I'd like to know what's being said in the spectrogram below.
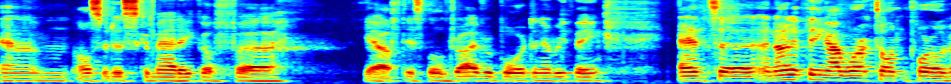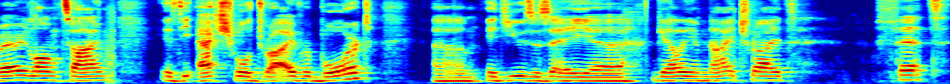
Um, also the schematic of uh, yeah of this little driver board and everything. And uh, another thing I worked on for a very long time is the actual driver board. Um, it uses a uh, gallium nitride FET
